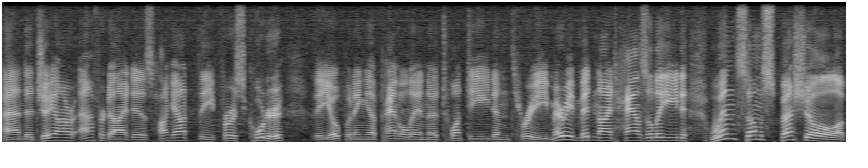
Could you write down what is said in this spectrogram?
And uh, J.R. Aphrodite is hung out the first quarter. The opening uh, panel in uh, 28 and 3. Merry Midnight has a lead. Winsome Special.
